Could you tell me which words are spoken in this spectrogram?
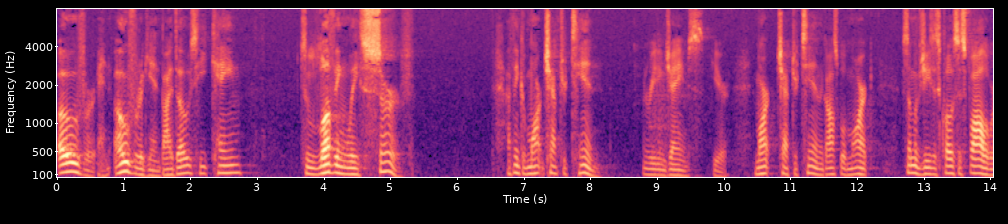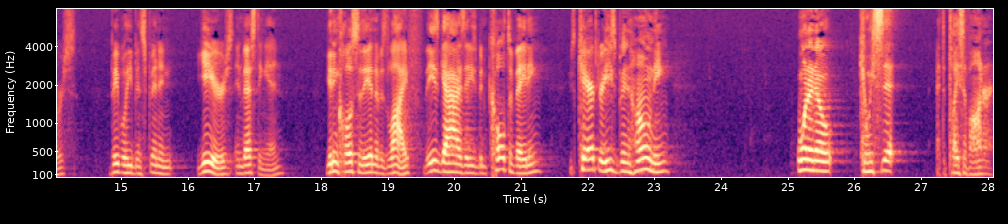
over and over again by those he came to lovingly serve. I think of Mark chapter 10 when reading James here. Mark chapter 10, the Gospel of Mark, some of Jesus' closest followers, the people he'd been spending years investing in, getting close to the end of his life, these guys that he's been cultivating, whose character he's been honing, want to know can we sit at the place of honor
